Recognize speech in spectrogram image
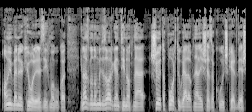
amiben ők jól érzik magukat. Én azt gondolom, hogy az argentinoknál, sőt a portugáloknál is ez a kulcskérdés.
